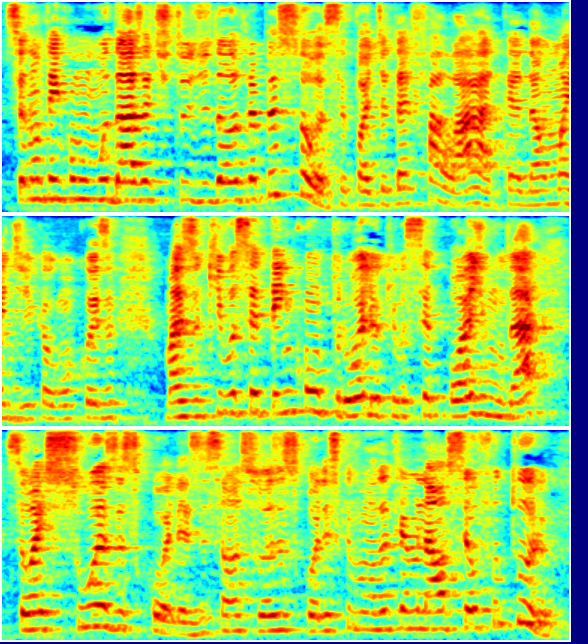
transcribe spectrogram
você não tem como mudar as atitudes da outra pessoa. Você pode até falar, até dar uma dica, alguma coisa, mas o que você tem controle, o que você pode mudar, são as suas escolhas, e são as suas escolhas que vão determinar o seu futuro.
